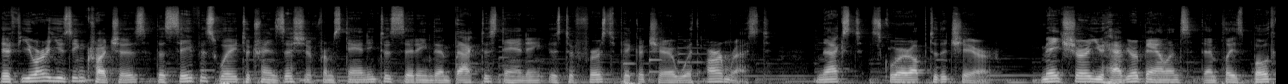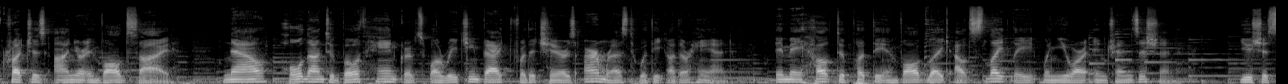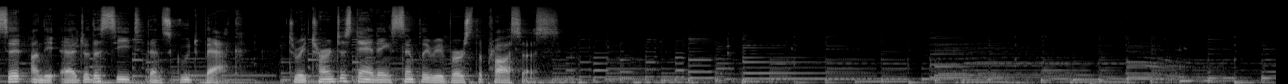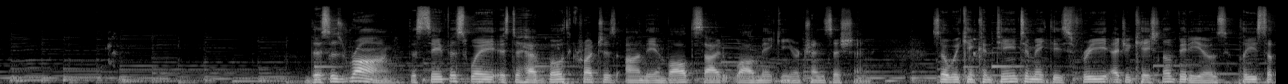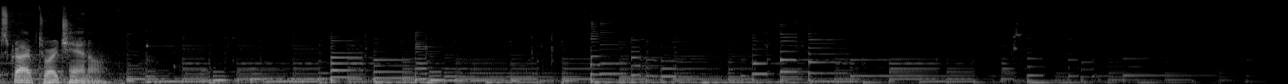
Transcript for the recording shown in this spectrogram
If you are using crutches, the safest way to transition from standing to sitting then back to standing is to first pick a chair with armrest. Next, square up to the chair. Make sure you have your balance, then place both crutches on your involved side. Now, hold on to both hand grips while reaching back for the chair's armrest with the other hand. It may help to put the involved leg out slightly when you are in transition. You should sit on the edge of the seat then scoot back. To return to standing, simply reverse the process. This is wrong. The safest way is to have both crutches on the involved side while making your transition. So we can continue to make these free educational videos, please subscribe to our channel.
